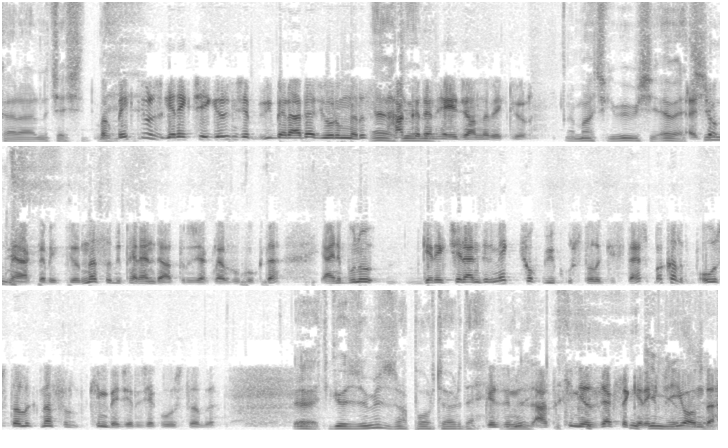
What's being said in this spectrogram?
kararını çeşitli. Bak bekliyoruz gerekçeyi görünce beraber yorumlarız. Evet, Hakikaten yorum. heyecanla bekliyorum. Maç gibi bir şey evet. Yani Şimdi... Çok merakla bekliyorum. Nasıl bir perende attıracaklar hukukta. Yani bunu gerekçelendirmek çok büyük ustalık ister. Bakalım o ustalık nasıl, kim becerecek o ustalığı? Evet gözümüz raportörde. Gözümüz artık kim yazacaksa gerekçeyi kim yazacak? onda.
